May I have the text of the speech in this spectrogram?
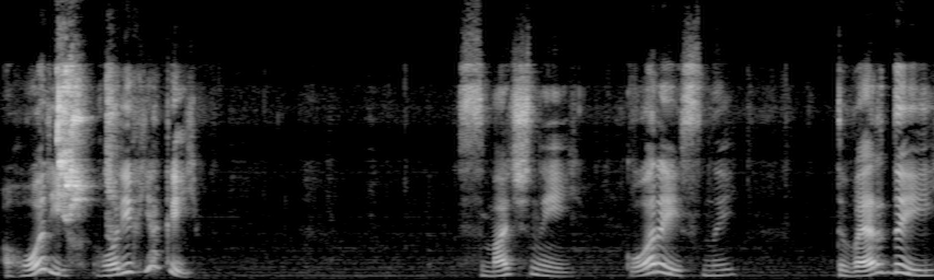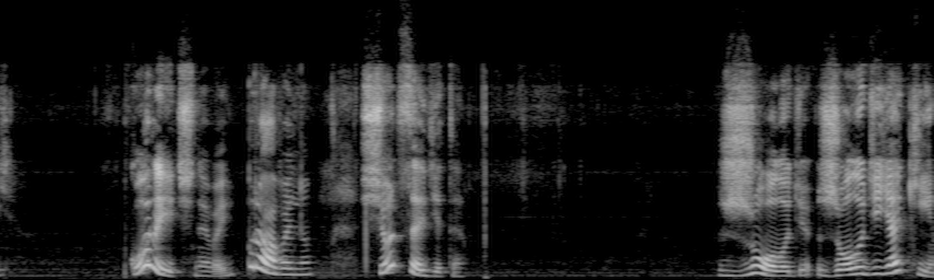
Горіх. Горіх який? Смачний, корисний, твердий, коричневий. Правильно. Що це, діти? Жолоді. Жолоді які?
